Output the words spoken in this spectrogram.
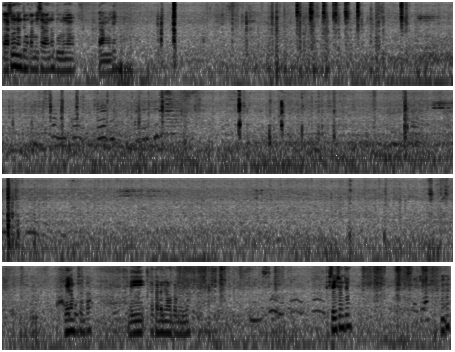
Kaso nandun kami sa ano, dulo ng tanggalin. Kailan mo siya ba? May katabi lang kami. Extension dyan. Hmm?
